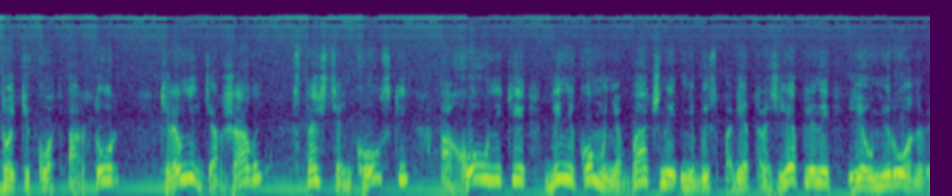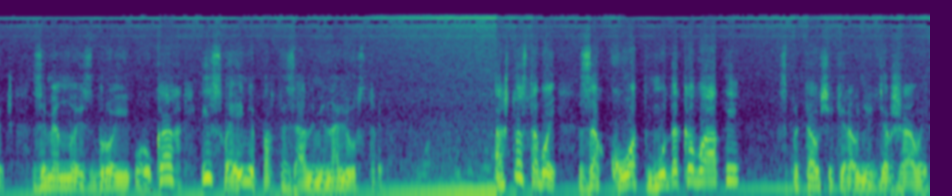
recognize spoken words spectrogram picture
толькі кот артур кіраўнік дзяржавы стась цянькоўскі ахоўнікі ды нікому не бачны нібы з паветра злеплены леў миронович замянной зброяй у руках і сваімі партызанамі на люстры. А что з табой за кот мудакаваты спытаўся кіраўнік дзяржавы.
